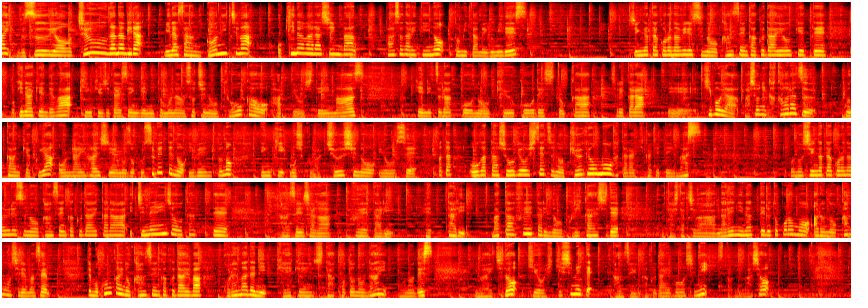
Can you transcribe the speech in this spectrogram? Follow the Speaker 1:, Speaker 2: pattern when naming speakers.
Speaker 1: はい。ぐすうようちゅうがなびら。皆さんこんにちは。沖縄羅針盤。パーソナリティの富田恵です。新型コロナウイルスの感染拡大を受けて沖縄県では緊急事態宣言に伴う措置の強化を発表しています。県立学校の休校ですとかそれから、えー、規模や場所にかかわらず無観客やオンライン配信を除くすべてのイベントの延期もしくは中止の要請。また大型商業施設の休業も働きかけています。この新型コロナウイルスの感染拡大から1年以上経って感染者が増えたり減ったりまた増えたりの繰り返しで私たちは慣れになっているところもあるのかもしれません。でも今回の感染拡大はこれまでに経験したことのないものです。今一度気を引き締めて感染拡大防止に努めましょう。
